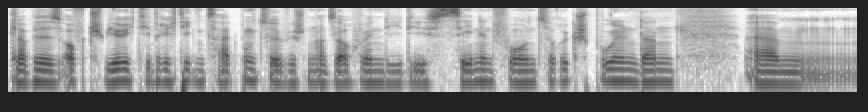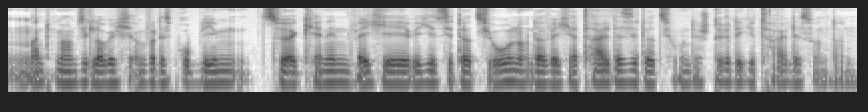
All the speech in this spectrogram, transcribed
Ich glaube, es ist oft schwierig, den richtigen Zeitpunkt zu erwischen. Also auch wenn die die Szenen vor und zurückspulen, dann ähm, manchmal haben sie, glaube ich, einfach das Problem zu erkennen, welche welche Situation oder welcher Teil der Situation der strittige Teil ist und dann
